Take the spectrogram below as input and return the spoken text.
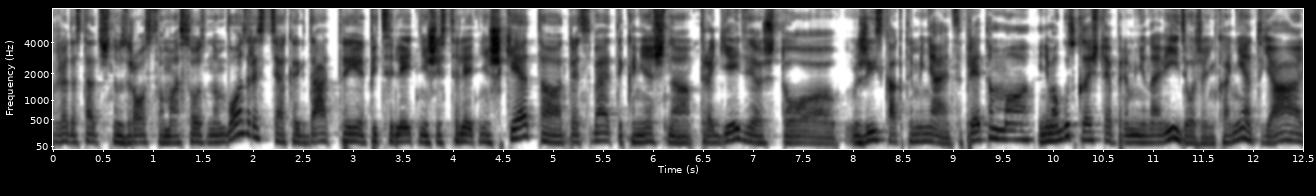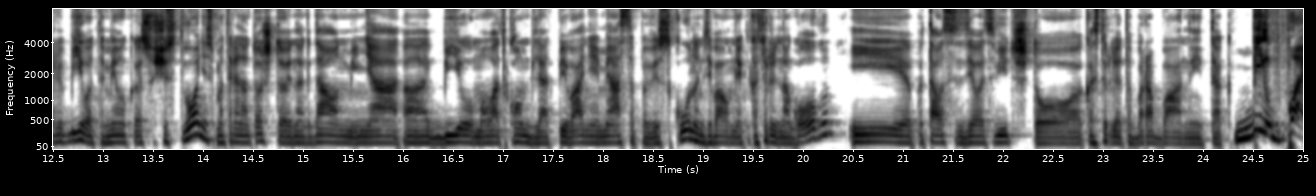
уже достаточно взрослом и осознанном возрасте, а когда ты пятилетний, шестилетний шкет, а, для тебя это, конечно, трагедия, что жизнь как-то меняется. При этом а, я не могу сказать, что я прям ненавидел Женька, нет, я любил это мелкое существо, несмотря на то, что иногда он меня э, бил молотком для отбивания мяса по виску, надевал мне кастрюлю на голову и пытался сделать вид, что кастрюля это барабан, и так бил бил по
